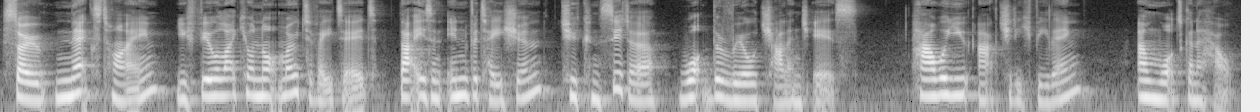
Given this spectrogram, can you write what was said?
So, next time you feel like you're not motivated, that is an invitation to consider what the real challenge is. How are you actually feeling? And what's going to help?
